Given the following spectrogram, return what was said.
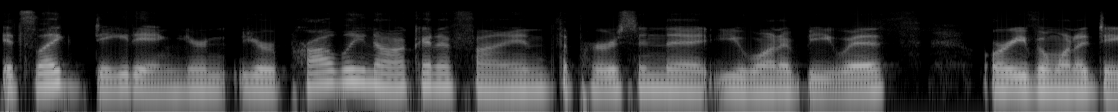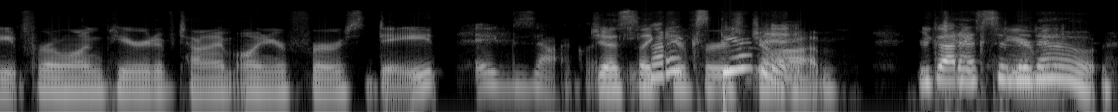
it's like dating. You're you're probably not going to find the person that you want to be with or even want to date for a long period of time on your first date. exactly. Just You like your first job. You're gotta testing it experiment. out.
